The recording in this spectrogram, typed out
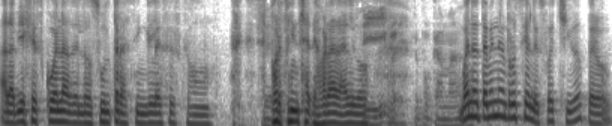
a la vieja escuela de los ultras ingleses como por fin celebrar algo. Sí, qué poca madre. Bueno, también en Rusia les fue chido, pero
